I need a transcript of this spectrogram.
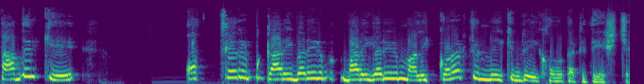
তাদেরকে অর্থের গাড়ি বাড়ির, বাড়ি গাড়ির মালিক করার জন্যই কিন্তু এই ক্ষমতাটিতে এসছে।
